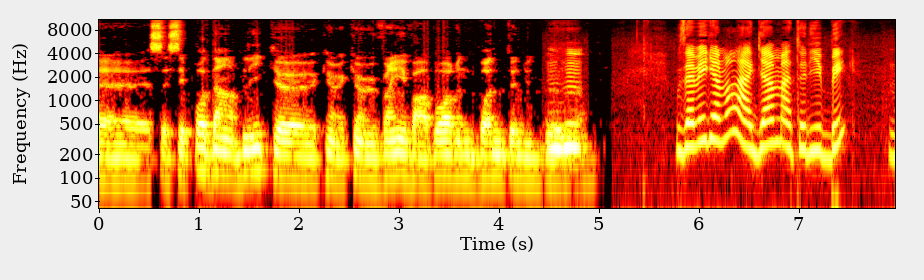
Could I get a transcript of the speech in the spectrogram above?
euh, c'est pas d'emblée qu'un vin va avoir une bonne tenue de bulle. Mm-hmm. Vous avez également la gamme Atelier B. Mm-hmm.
